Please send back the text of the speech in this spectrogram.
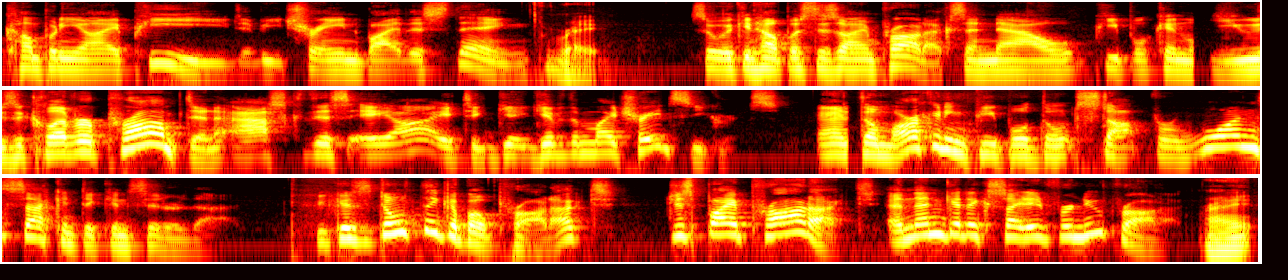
company IP to be trained by this thing. Right so it can help us design products. And now people can use a clever prompt and ask this AI to get, give them my trade secrets. And the marketing people don't stop for one second to consider that because don't think about product. Just buy product and then get excited for new product. Right.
